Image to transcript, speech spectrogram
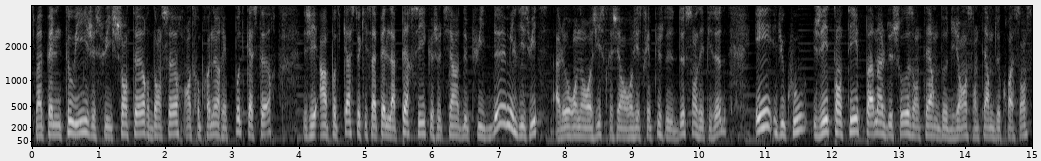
Je m'appelle Ntoi, je suis chanteur, danseur, entrepreneur et podcasteur. J'ai un podcast qui s'appelle La Percée que je tiens depuis 2018. À l'heure où on enregistre, j'ai enregistré plus de 200 épisodes. Et du coup, j'ai tenté pas mal de choses en termes d'audience, en termes de croissance.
